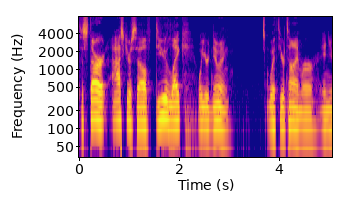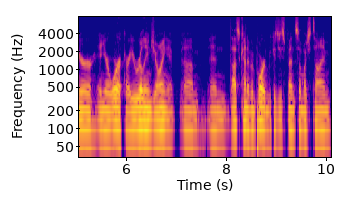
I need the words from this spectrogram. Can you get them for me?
to start, ask yourself: Do you like what you're doing with your time or in your in your work? Are you really enjoying it? Um, and that's kind of important because you spend so much time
